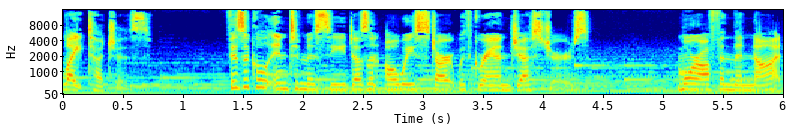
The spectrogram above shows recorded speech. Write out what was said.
Light touches. Physical intimacy doesn't always start with grand gestures. More often than not,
